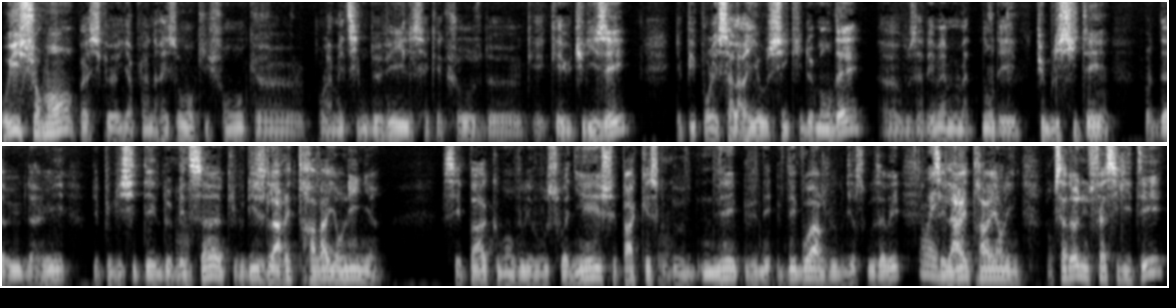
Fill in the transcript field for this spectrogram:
Oui, sûrement, parce qu'il y a plein de raisons qui font que pour la médecine de ville, c'est quelque chose de, qui, est, qui est utilisé. Et puis pour les salariés aussi qui demandaient, euh, vous avez même maintenant des publicités, je crois que David l'a vu, des publicités de médecins qui vous disent l'arrêt de travail en ligne. C'est pas comment voulez-vous soigner, je sais pas qu'est-ce que venez, venez, venez, voir, je vais vous dire ce que vous avez. Oui. C'est l'arrêt de travail en ligne. Donc ça donne une facilité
